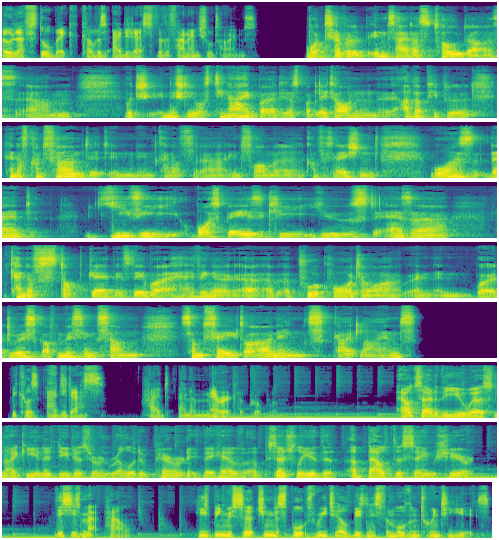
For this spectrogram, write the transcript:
Olaf Storbeck covers Adidas for the Financial Times. What several insiders told us, um, which initially was denied by Adidas, but later on uh, other people kind of confirmed it in, in kind of uh, informal conversations, was that Yeezy was basically used as a kind of stopgap if they were having a, a, a poor quarter and, and, were at risk of missing some some sales or earnings guidelines. Because Adidas had an America problem. Outside of the US, Nike and Adidas are in relative parity. They have essentially the, about the same share. This is Matt Powell. He's been researching the sports retail business for more than 20 years.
